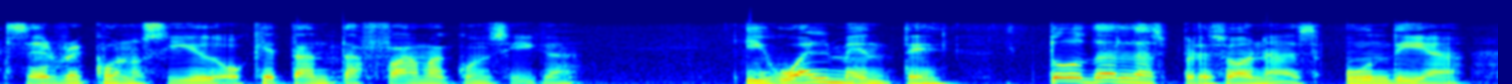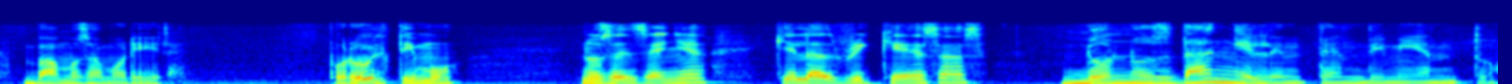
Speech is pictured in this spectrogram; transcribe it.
ser reconocido o qué tanta fama consiga, igualmente todas las personas un día vamos a morir. Por último, nos enseña que las riquezas no nos dan el entendimiento.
